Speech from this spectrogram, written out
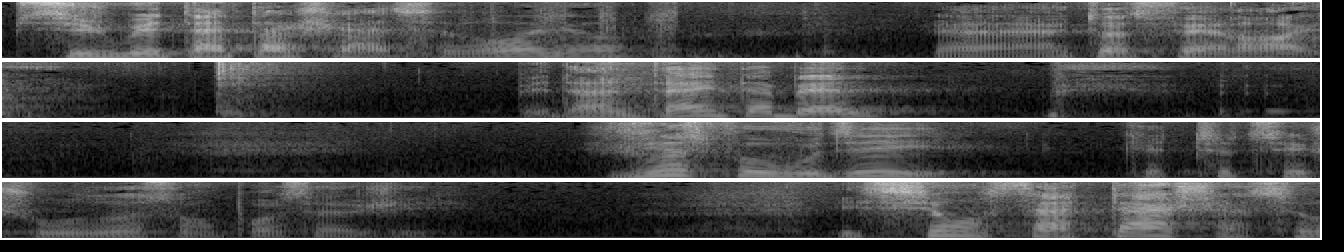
Puis si je m'étais attaché à ça, là, un tas de ferraille. Mais dans le temps, elle était belle. Juste pour vous dire que toutes ces choses-là sont passagères. Et si on s'attache à ça,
